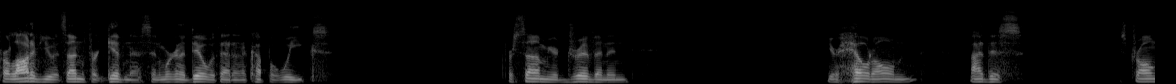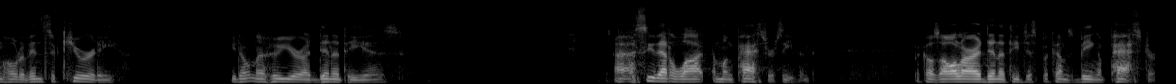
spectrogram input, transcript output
For a lot of you, it's unforgiveness, and we're going to deal with that in a couple weeks. For some, you're driven and you're held on by this stronghold of insecurity you don't know who your identity is. I, I see that a lot among pastors, even, because all our identity just becomes being a pastor.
